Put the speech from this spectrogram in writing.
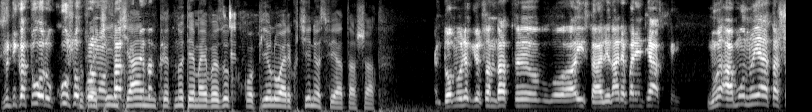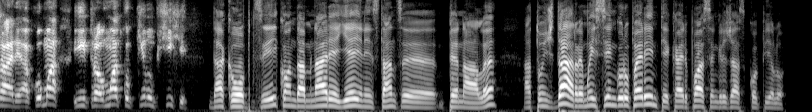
Judecătorul, cu s-o După pronunțat... 5 ani cât nu te-ai mai văzut cu copilul, oare cu cine o să fie atașat? Domnule, eu ți-am dat uh, aici, alinare parentească. Nu, amu nu e atașare, acum e traumat copilul psihic. Dacă obții condamnarea ei în instanță penală, atunci da, rămâi singurul părinte care poate să îngrijească copilul.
